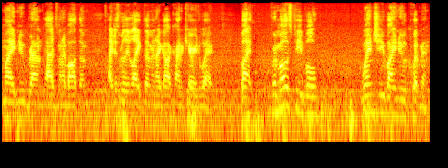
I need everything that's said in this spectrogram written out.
my new brown pads when I bought them. I just really liked them and I got kind of carried away. But for most people, when should you buy new equipment?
